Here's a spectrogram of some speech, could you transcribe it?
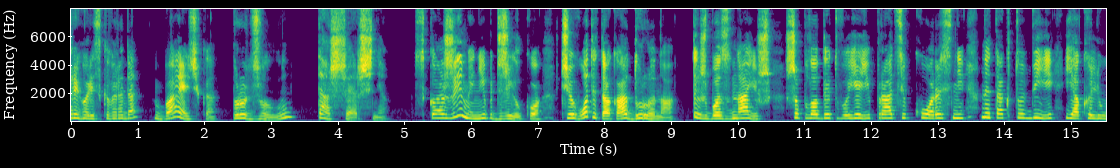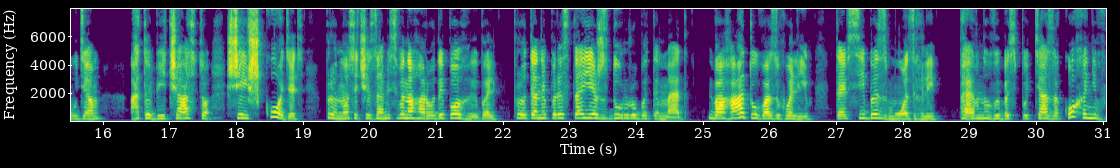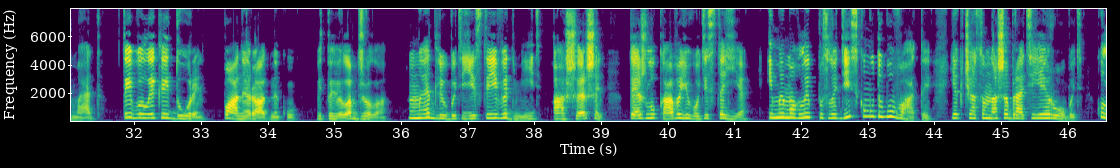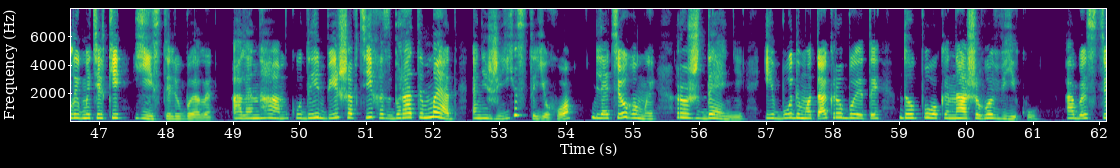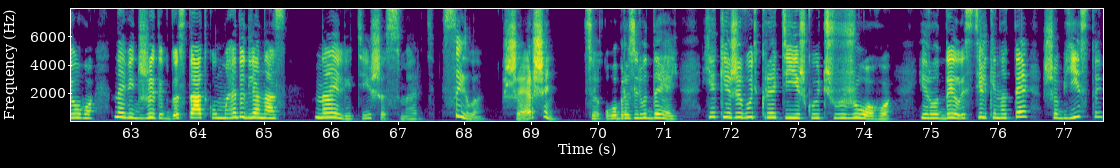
Григорій Сковорода баєчка про джолу та шершня. Скажи мені, бджілко, чого ти така дурна? Ти ж бо знаєш, що плоди твоєї праці корисні не так тобі, як людям, а тобі часто ще й шкодять, приносячи замість винагороди погибель. Проте не перестаєш з дуру робити мед. Багато у вас голів, та всі безмозглі. Певно, ви без пуття закохані в мед. Ти великий дурень, пане раднику, відповіла бджола. Мед любить їсти і ведмідь, а шершень теж лукаво його дістає. І ми могли б по злодійському добувати, як часом наша братія й робить, коли б ми тільки їсти любили. Але нам куди більша втіха збирати мед, аніж їсти його. Для цього ми рожденні і будемо так робити допоки нашого віку. А без цього навіть жити в достатку меду для нас найлютіша смерть. Сила, шершень це образ людей, які живуть крадіжкою чужого і родились тільки на те, щоб їсти,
